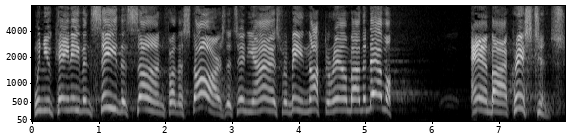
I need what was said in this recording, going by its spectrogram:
when you can't even see the sun for the stars that's in your eyes from being knocked around by the devil and by Christians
